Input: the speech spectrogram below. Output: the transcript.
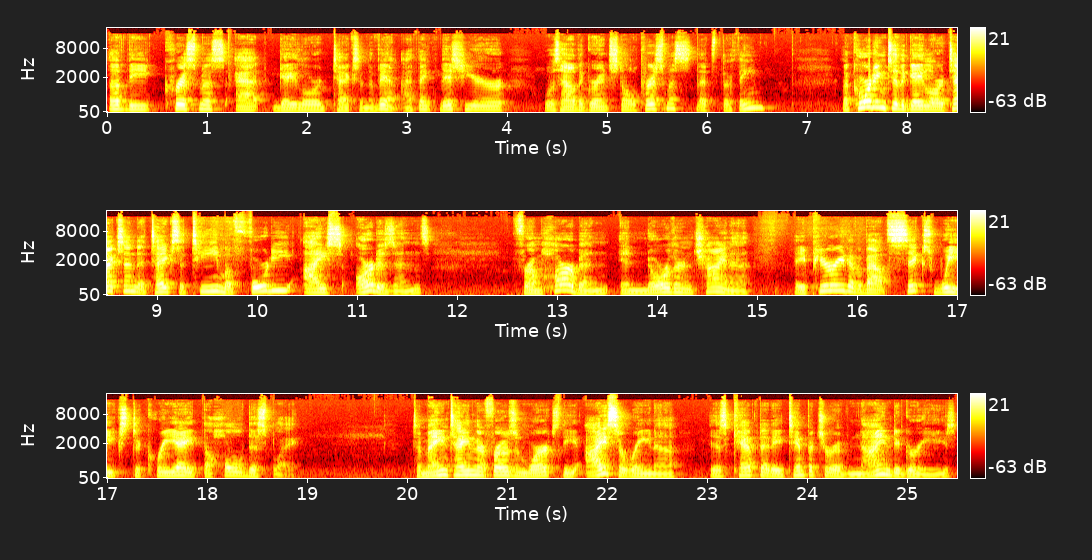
of the Christmas at Gaylord Texan event. I think this year was How the Grinch Stole Christmas. That's their theme. According to the Gaylord Texan, it takes a team of 40 ice artisans from Harbin in northern China a period of about six weeks to create the whole display. To maintain their frozen works, the ice arena is kept at a temperature of 9 degrees,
